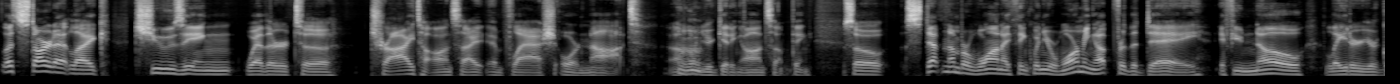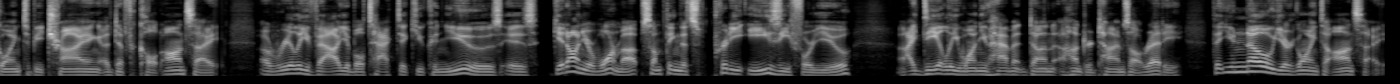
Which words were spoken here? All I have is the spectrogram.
Let's start at like choosing whether to try to onsight and flash or not um, mm-hmm. when you're getting on something. So, step number one, I think when you're warming up for the day, if you know later you're going to be trying a difficult onsight, a really valuable tactic you can use is get on your warm up, something that's pretty easy for you, ideally one you haven't done a hundred times already, that you know you're going to onsight.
